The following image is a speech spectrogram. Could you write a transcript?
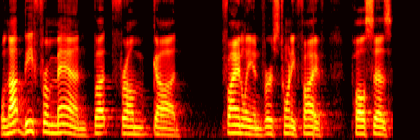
will not be from man, but from God. Finally, in verse 25, Paul says,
